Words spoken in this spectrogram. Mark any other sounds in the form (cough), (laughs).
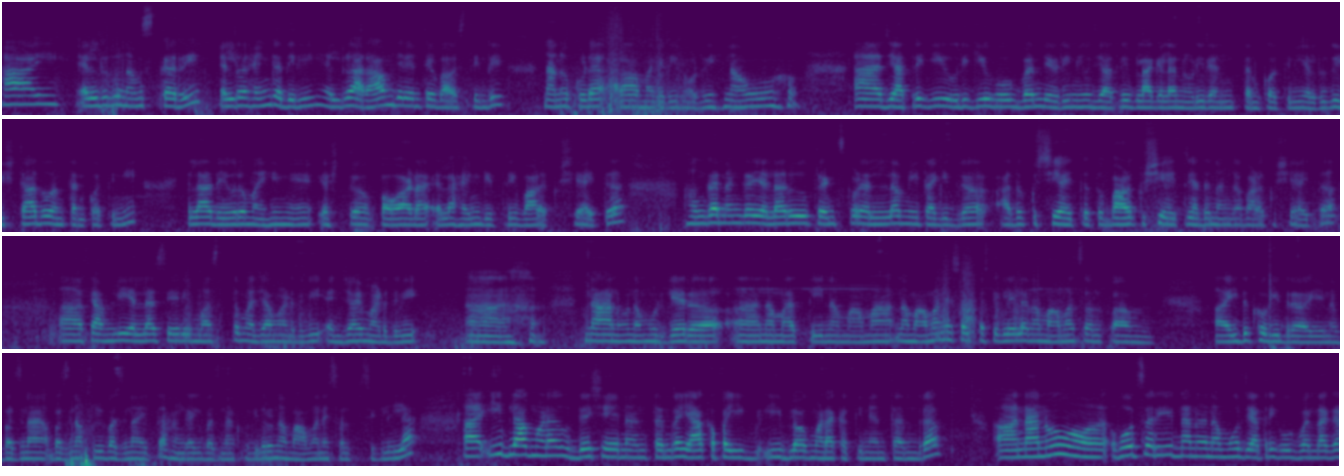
Hi, ಎಲ್ರಿಗೂ ನಮಸ್ಕಾರ ರೀ. ಎಲ್ಲರೂ ಹೆಂಗೆ ಅದೀರಿ? ಎಲ್ಲರೂ ಆರಾಮದಿರಿ ಅಂತೇಳಿ ಭಾವಿಸ್ತೀನಿ ರೀ. ನಾನು ಕೂಡ ಆರಾಮಾಗಿದ್ದೀನಿ ನೋಡಿರಿ. ನಾವು ಜಾತ್ರೆಗೆ, ಊರಿಗೆ ಹೋಗಿ ಬಂದೇವ್ರಿ ನೀವು ಜಾತ್ರೆ ಬ್ಲಾಗ್ ಎಲ್ಲ ನೋಡಿರಿ ಅಂತ ಅನ್ಕೋತೀನಿ. ಎಲ್ರಿಗೂ ಇಷ್ಟ ಅದು ಅಂತ ಅನ್ಕೋತೀನಿ. ಎಲ್ಲ ದೇವರ ಮಹಿಮೆ, ಎಷ್ಟು ಪವಾಡ ಎಲ್ಲ ಹೆಂಗಿತ್ತು ರೀ ಭಾಳ ಖುಷಿ ಆಯ್ತು. ಹಂಗೆ ನಂಗೆ ಎಲ್ಲರೂ ಫ್ರೆಂಡ್ಸ್ಗಳೆಲ್ಲ ಮೀಟ್ ಆಗಿದ್ರು, ಅದು ಖುಷಿ ಆಯ್ತು. ಭಾಳ ಖುಷಿ ಆಯ್ತು ರೀ. ಅದು ನಂಗೆ ಭಾಳ ಖುಷಿ ಆಯ್ತು. ಫ್ಯಾಮ್ಲಿ ಎಲ್ಲ ಸೇರಿ ಮಸ್ತ್ ಮಜಾ ಮಾಡಿದ್ವಿ ಎಂಜಾಯ್ ಮಾಡಿದ್ವಿ. ನಾನು ನಮ್ಮ ಹುಡುಗಿಯರು ನಮ್ಮ ಅತ್ತಿ, ನಮ್ಮ ಮಾಮ, ನಮ್ಮ ಮಾಮನೇ ಸ್ವಲ್ಪ ಸಿಗಲಿಲ್ಲ, ನಮ್ಮ ಮಾಮ ಸ್ವಲ್ಪ ಇದಕ್ಕೆ ಹೋಗಿದ್ರು, ಏನು ಭಜನಾ ಭಜನಾ ಫುಲ್ ಭಜನಾ ಇತ್ತು, ಹಾಗಾಗಿ ಭಜನಾಕ್ಕೆ ಹೋಗಿದ್ರು. ನಮ್ಮ ಮಾಮನೇ ಸ್ವಲ್ಪ ಸಿಗಲಿಲ್ಲ. ಈ ಬ್ಲಾಗ್ ಮಾಡೋ ಉದ್ದೇಶ ಏನಂತಂದ್ರೆ, ಯಾಕಪ್ಪ ಈ ಈ ಬ್ಲಾಗ್ ಮಾಡಾಕತ್ತೀನಿ ಅಂತಂದ್ರೆ ನಾನು ಹೋದ ಸರಿ ನಾನು ನಮ್ಮೂರು ಜಾತ್ರೆಗೆ ಹೋಗಿ ಬಂದಾಗ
